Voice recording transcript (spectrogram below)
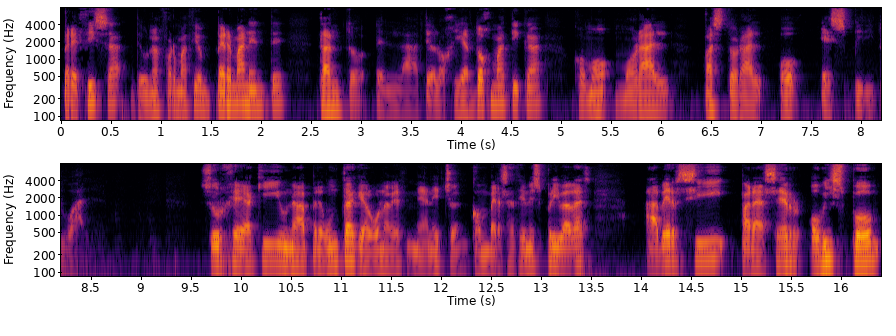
precisa de una formación permanente tanto en la teología dogmática como moral, pastoral o espiritual. Surge aquí una pregunta que alguna vez me han hecho en conversaciones privadas a ver si para ser obispo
